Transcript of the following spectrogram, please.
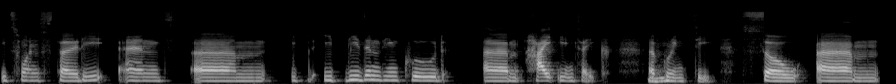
it's one study and um, it, it didn't include um, high intake of Mhm. green tea. So um,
